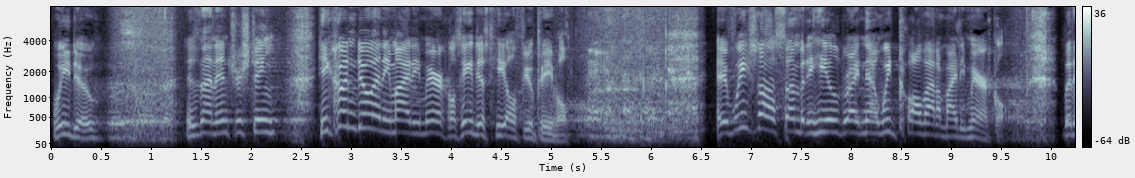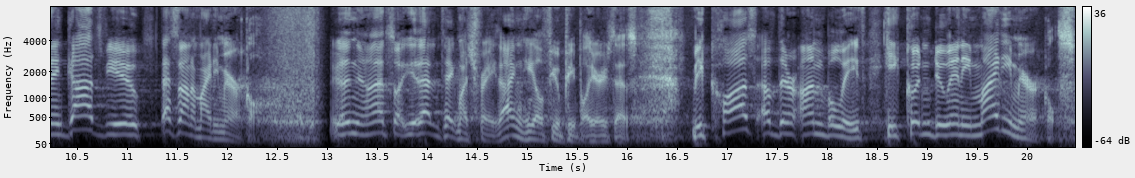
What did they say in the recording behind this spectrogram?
We do. Isn't that interesting? He couldn't do any mighty miracles. He just heal a few people. If we saw somebody healed right now, we'd call that a mighty miracle. But in God's view, that's not a mighty miracle. You know, that's, that doesn't take much faith. I can heal a few people here, he says. Because of their unbelief, he couldn't do any mighty miracles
